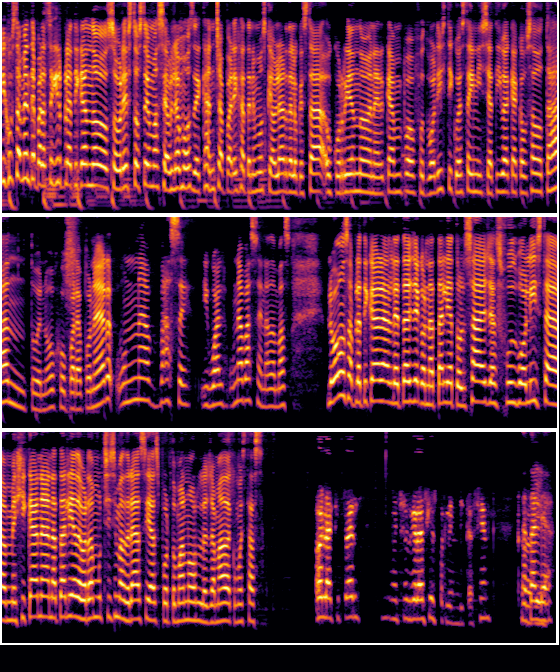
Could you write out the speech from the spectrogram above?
Y justamente para seguir platicando sobre estos temas, si hablamos de cancha pareja, tenemos que hablar de lo que está ocurriendo en el campo futbolístico, esta iniciativa que ha causado tanto enojo para poner una base, igual, una base nada más. Lo vamos a platicar al detalle con Natalia Tolzayas, futbolista mexicana. Natalia, de verdad, muchísimas gracias por tomarnos la llamada. ¿Cómo estás? Hola, ¿qué tal? Muchas gracias por la invitación. Natalia.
